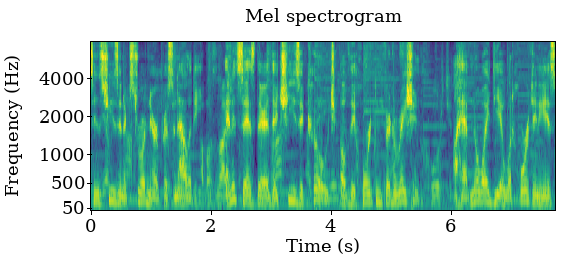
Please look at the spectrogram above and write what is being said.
since she's an extraordinary personality. And it says there that she's a coach of the Horting Federation. I have no idea what horting is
